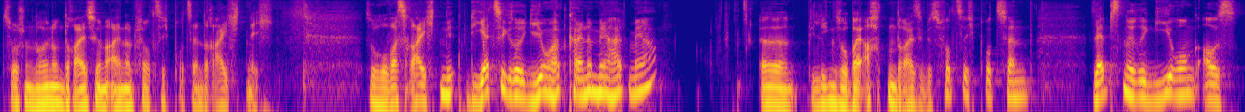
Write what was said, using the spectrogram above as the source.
zwischen 39 und 41 Prozent, reicht nicht. So, was reicht? Die jetzige Regierung hat keine Mehrheit mehr. Äh, die liegen so bei 38 bis 40 Prozent. Selbst eine Regierung aus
